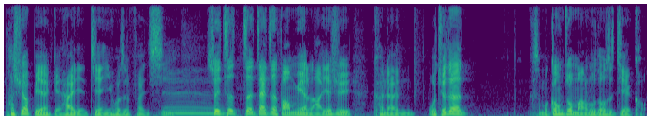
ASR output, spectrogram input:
他需要别人给他一点建议或是分析。嗯、所以这这在这方面啦，也许可能我觉得什么工作忙碌都是借口，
